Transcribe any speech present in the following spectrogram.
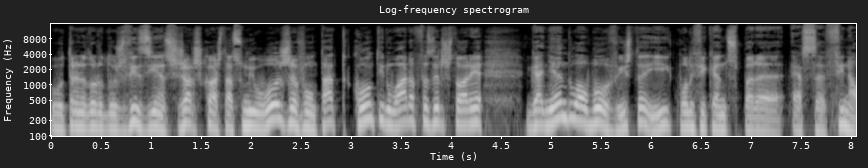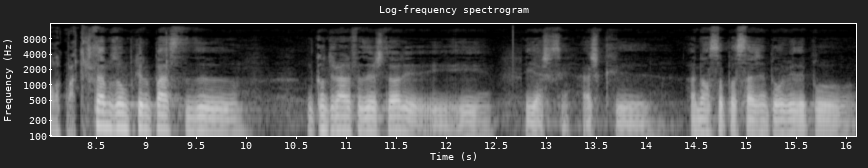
O treinador dos vizienses, Jorge Costa, assumiu hoje a vontade de continuar a fazer história, ganhando ao Boa Vista e qualificando-se para essa final a 4. Estamos a um pequeno passo de, de continuar a fazer a história e, e, e, acho que sim. Acho que a nossa passagem pela vida e, pelo,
